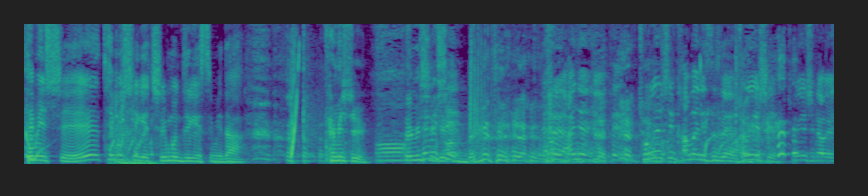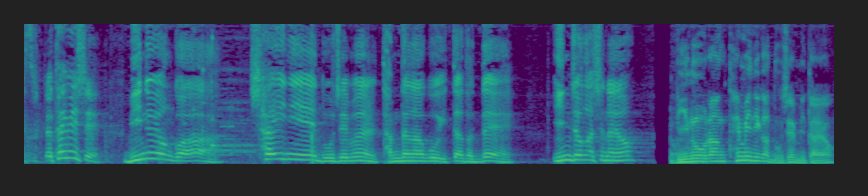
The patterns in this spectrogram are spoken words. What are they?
태민 씨, 태민 씨에게 질문 드리겠습니다. 태미 씨. 태민 씨. 내가 들으려고. 아니, 아니, 아니. 종현 씨 가만히 있으세요. 종현 씨. 종현 씨 가만히 있으세요. 자, 태민 씨. 민우 형과 샤이니의 노잼을 담당하고 있다던데 인정하시나요? 민호랑 태민이가 노잼이다요.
